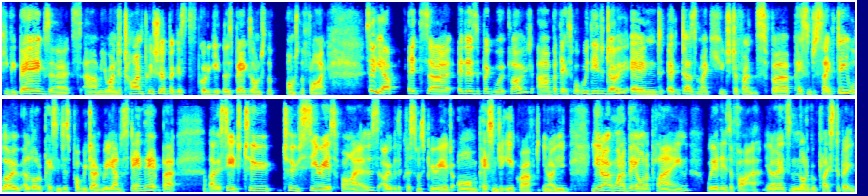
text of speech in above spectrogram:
heavy bags, and it's um, you're under time pressure because you've got to get those bags onto the onto the flight. So yeah, it's uh, it is a big workload, uh, but that's what we're there to do, and it does make a huge difference for passenger safety. Although a lot of passengers probably don't really understand that, but like I said, two two serious fires over the Christmas period on passenger aircraft. You know, you you don't want to be on a plane where there's a fire. You know, it's not a good place to be.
